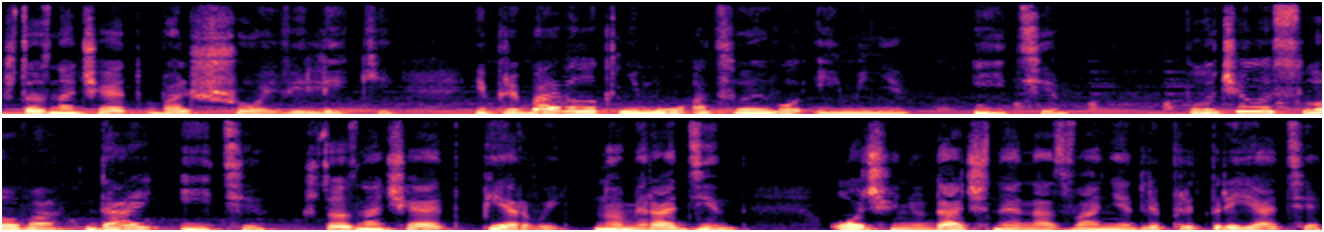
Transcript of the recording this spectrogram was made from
что означает «большой», «великий», и прибавила к нему от своего имени «ити». Получилось слово «дай ити», что означает «первый», «номер один», очень удачное название для предприятия,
